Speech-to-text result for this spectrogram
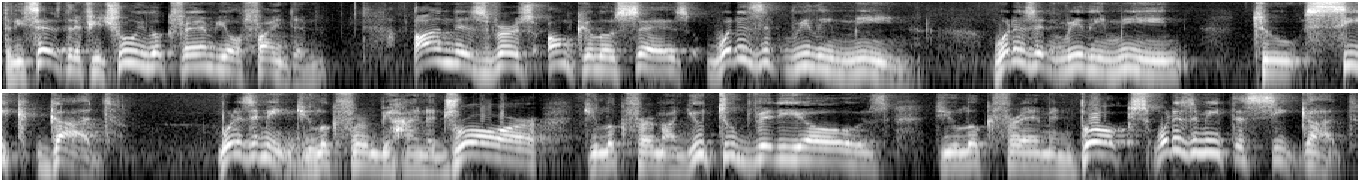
that he says that if you truly look for him, you'll find him. On this verse, Onkelos says, what does it really mean? What does it really mean to seek God? What does it mean? Do you look for him behind a drawer? Do you look for him on YouTube videos? Do you look for him in books? What does it mean to seek God?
